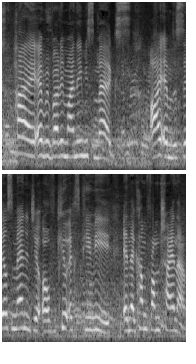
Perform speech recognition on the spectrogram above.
Hi everybody, my name is Max. I am the sales manager of QXPV and I come from China.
